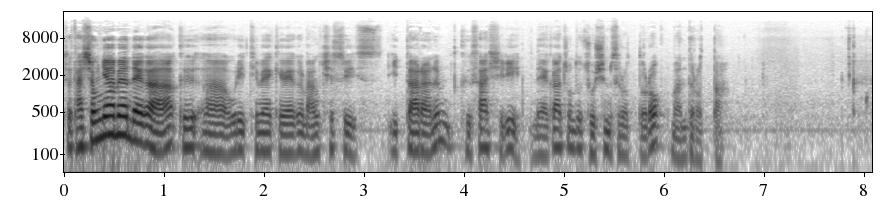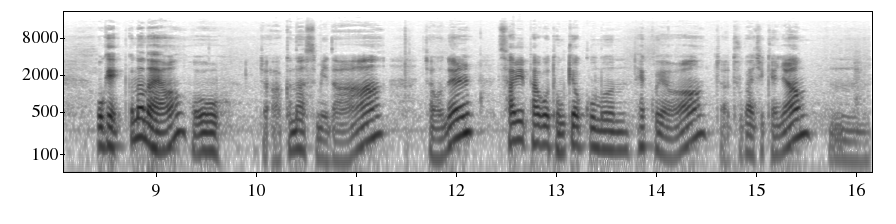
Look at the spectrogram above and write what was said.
자, 다시 정리하면 내가 그 아, 우리 팀의 계획을 망칠 수 있, 다라는그 사실이 내가 좀 더 조심스럽도록 만들었다. 오케이 끝나나요? 오, 자 끝났습니다. 자 오늘 삽입하고 동격 구문 했고요. 자두 가지 개념. 음,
